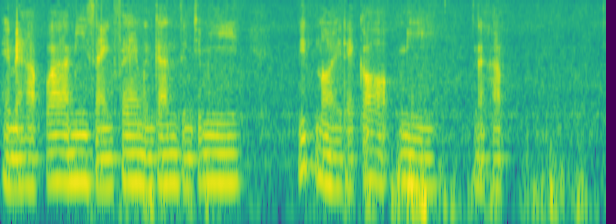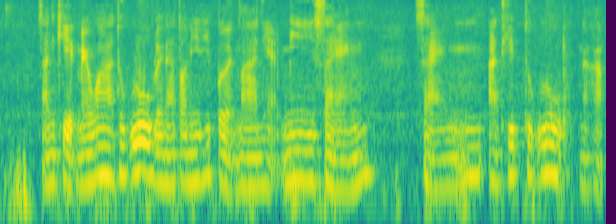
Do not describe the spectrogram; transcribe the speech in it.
เห็นไหมครับว่ามีแสงแฟร์เหมือนกันถึงจะมีนิดหน่อยแต่ก็มีนะครับ สังเกตไหมว่าทุกรูปเลยนะ ตอนนี้ที่เปิดมาเนี่ยมีแสงแสงอาทิตย์ทุกรูปนะครับ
